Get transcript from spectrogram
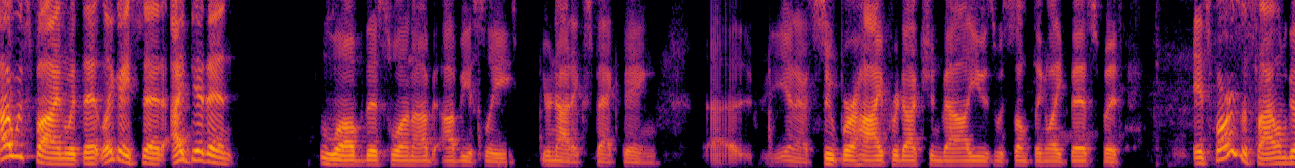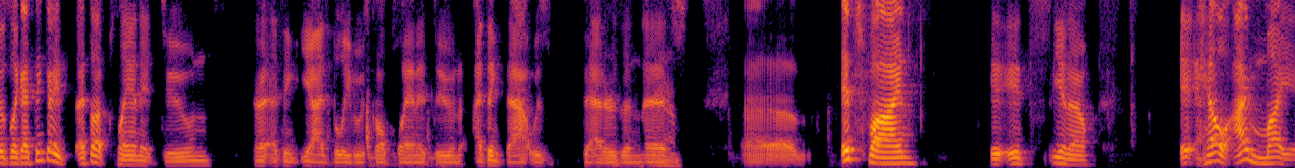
I was fine with it. Like I said, I didn't love this one. Obviously, you're not expecting, uh, you know, super high production values with something like this. But as far as Asylum goes, like I think I I thought Planet Dune. I think yeah, I believe it was called Planet Dune. I think that was better than this. Yeah. Uh, it's fine. It, it's you know it, hell, I might.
